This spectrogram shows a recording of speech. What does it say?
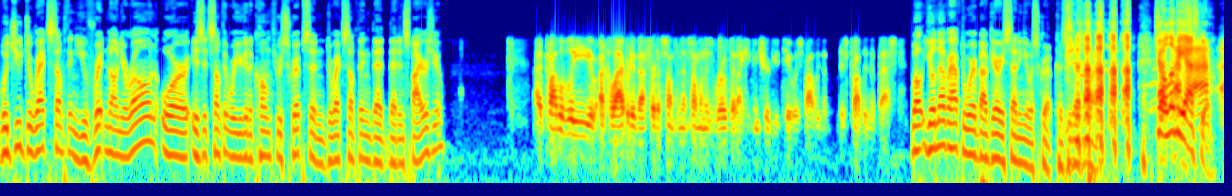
Would you direct something you've written on your own, or is it something where you're going to comb through scripts and direct something that that inspires you? I probably a collaborative effort of something that someone has wrote that I could contribute to is probably the is probably the best. Well, you'll never have to worry about Gary sending you a script because he doesn't write. Joe, let me ask you:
